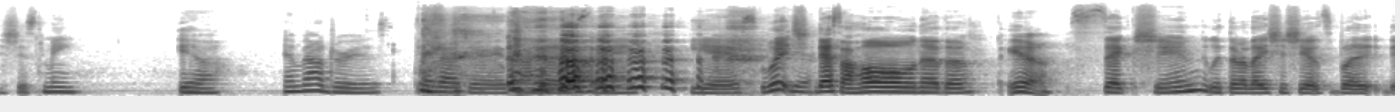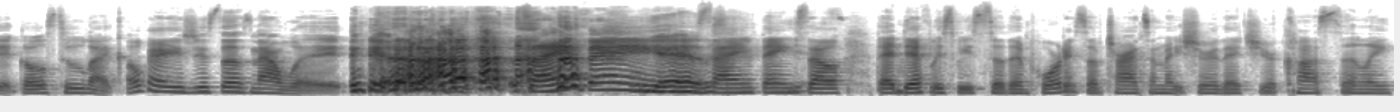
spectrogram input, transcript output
it's just me. Yeah. And Valdez. And Roger is my husband. Yes, which Yeah. that's a whole nother Yeah. Section with the relationships, but it goes to like, okay, it's just us now. What? same thing. Yes. Same thing. So that definitely speaks to the importance of trying to make sure that you're constantly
